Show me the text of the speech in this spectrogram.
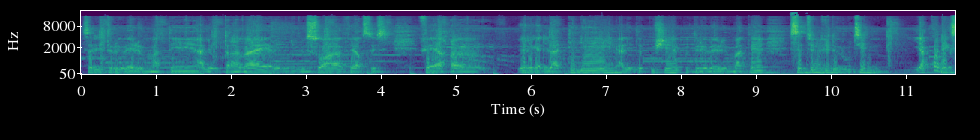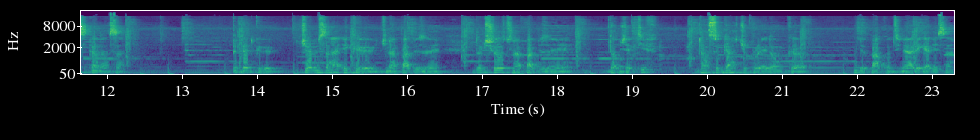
c'est-à-dire te réveiller le matin, aller au travail, revenir le soir, faire ceci, faire euh, regarder la télé, aller te coucher pour te réveiller le matin, c'est une vie de routine. Il y a quoi d'excitant dans ça? Peut-être que tu aimes ça et que tu n'as pas besoin d'autre chose, tu n'as pas besoin d'objectifs. Dans ce cas, tu pourrais donc euh, ne pas continuer à regarder ça.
